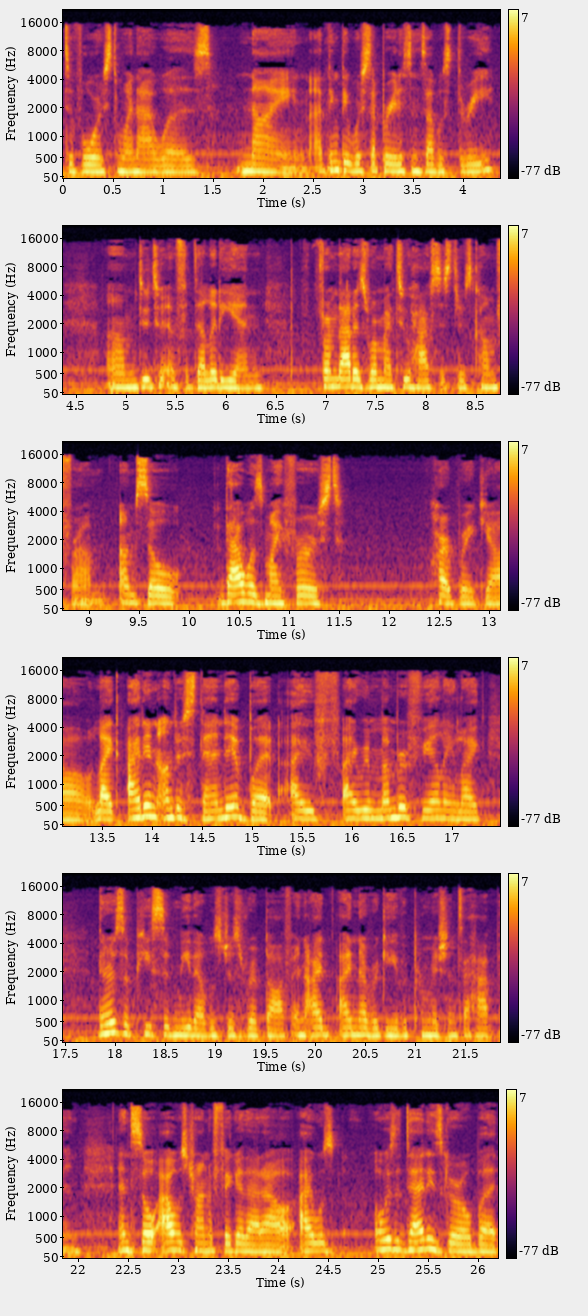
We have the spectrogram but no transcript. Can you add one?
divorced when i was nine. I think they were separated since i was three um, due to infidelity and from that is where my two half sisters come from. Um, so that was my first heartbreak, y'all. Like I didn't understand it, but I I remember feeling like there's a piece of me that was just ripped off, and I I never gave it permission to happen. And so I was trying to figure that out. I was always a daddy's girl, but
